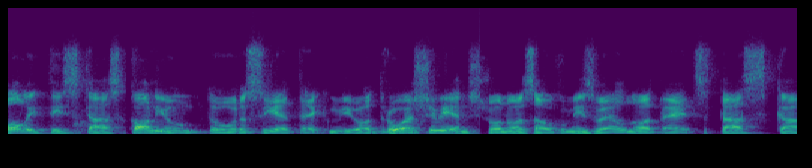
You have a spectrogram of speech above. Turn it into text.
politiskās konjunktūras ietekmi, jo droši vien šo nosaukumu izvēli noteica tas, ka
